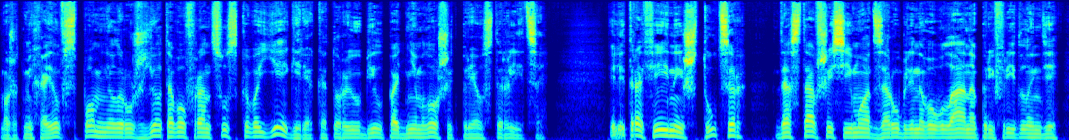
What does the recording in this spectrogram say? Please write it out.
Может, Михаил вспомнил ружье того французского егеря, который убил под ним лошадь при Аустерлице? Или трофейный штуцер, доставшийся ему от зарубленного улана при Фридланде —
